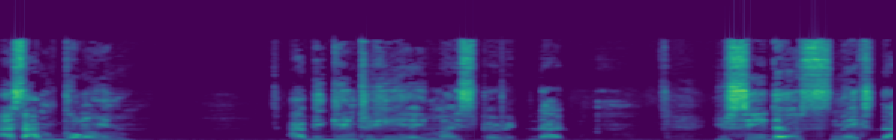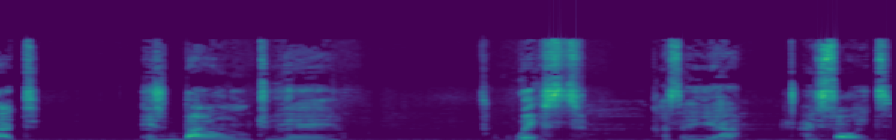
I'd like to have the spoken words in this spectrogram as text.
as I'm going, I begin to hear in my spirit that you see those snakes that is bound to her waist. I said, Yeah, I saw it.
